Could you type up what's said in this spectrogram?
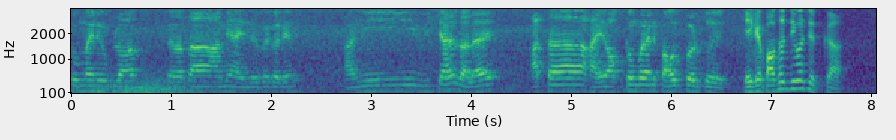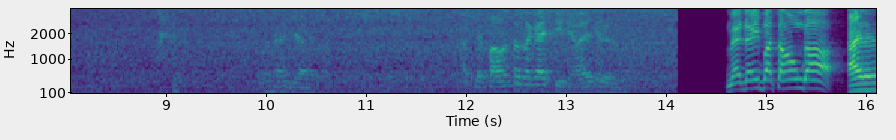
टू माय न्यू ब्लॉग तर आता आम्ही आहे निर्भयकडे आणि विषय असा झाला आहे आता आहे ऑक्टोबर आणि पाऊस पडतोय. हे काय पावसाचे दिवस आहेत का? आपल्या पावसाचा काय सीन आहे माहिती आहे का? मैं नहीं बताऊंगा। काय रे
